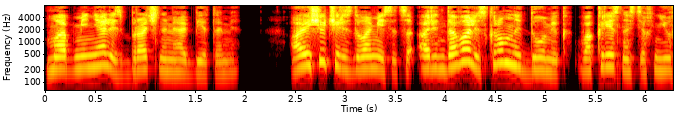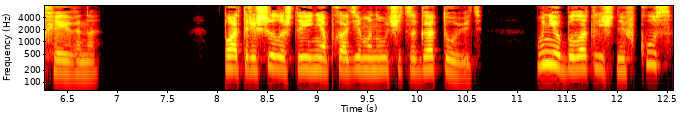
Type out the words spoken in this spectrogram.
мы обменялись брачными обетами. А еще через два месяца арендовали скромный домик в окрестностях Нью-Хейвена. Пат решила, что ей необходимо научиться готовить, у нее был отличный вкус,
